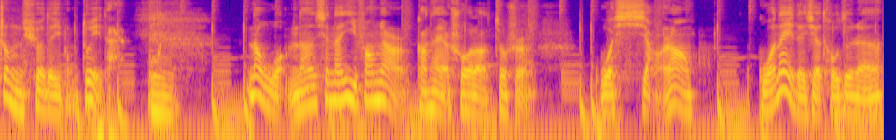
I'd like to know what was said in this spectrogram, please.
正确的一种对待，嗯。那我们呢？现在一方面刚才也说了，就是我想让国内的一些投资人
